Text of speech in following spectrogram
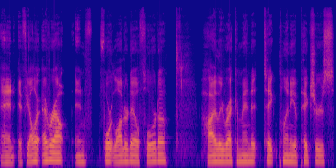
And if y'all are ever out in Fort Lauderdale, Florida, highly recommend it. Take plenty of pictures.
